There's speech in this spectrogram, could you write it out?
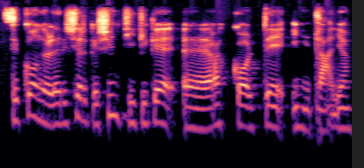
secondo le ricerche scientifiche eh, raccolte in Italia.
